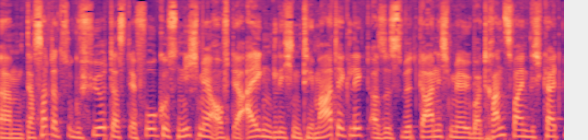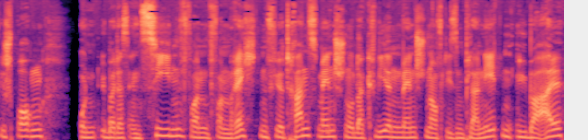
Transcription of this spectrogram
Ähm, das hat dazu geführt, dass der Fokus nicht mehr auf der eigentlichen Thematik liegt. Also es wird gar nicht mehr über Transfeindlichkeit gesprochen und über das Entziehen von, von Rechten für Transmenschen oder queeren Menschen auf diesem Planeten überall.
